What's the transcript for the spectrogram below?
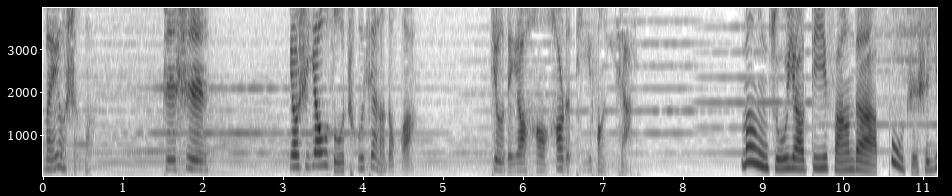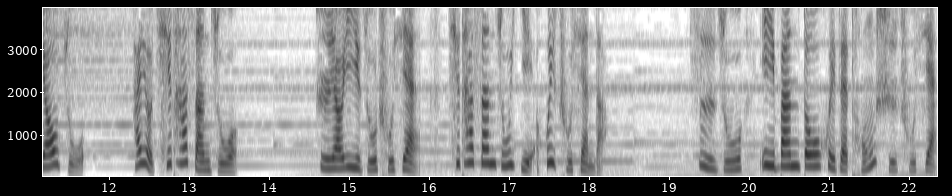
没有什么，只是，要是妖族出现了的话，就得要好好的提防一下了。梦族要提防的不只是妖族，还有其他三族。只要一族出现，其他三族也会出现的。四族一般都会在同时出现。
